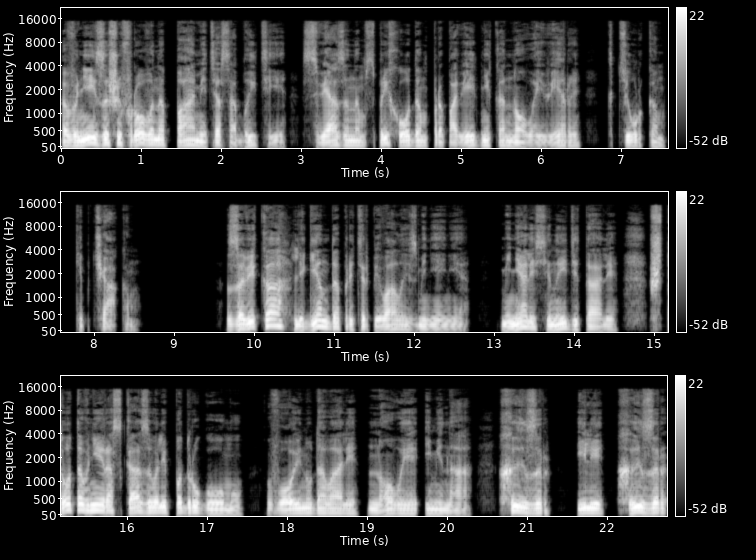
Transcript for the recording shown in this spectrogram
В ней зашифрована память о событии, связанном с приходом проповедника новой веры к тюркам-кипчакам. За века легенда претерпевала изменения. Менялись иные детали, что-то в ней рассказывали по-другому, воину давали новые имена — Хызр или Хызр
